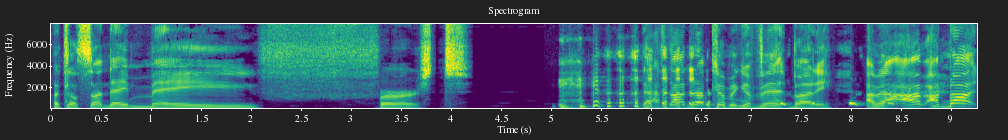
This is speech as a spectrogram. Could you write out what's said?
until Sunday, May first. That's not an upcoming event, buddy. I mean, I, I'm I'm not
